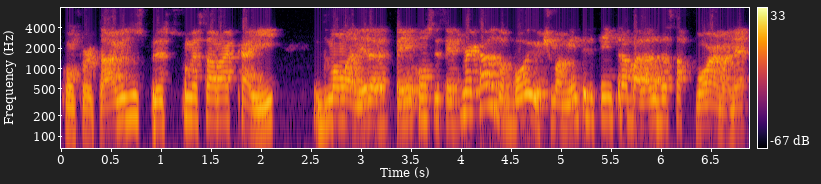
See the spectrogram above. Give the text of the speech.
confortáveis, os preços começaram a cair de uma maneira bem consistente. O mercado do boi, ultimamente, ele tem trabalhado dessa forma, né?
